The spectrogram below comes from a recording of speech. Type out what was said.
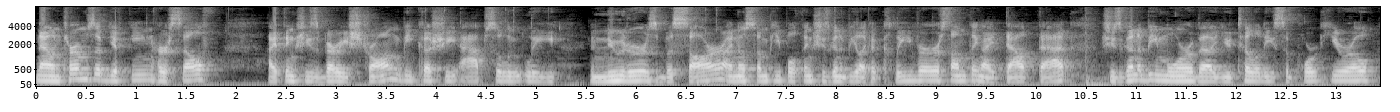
Now, in terms of Yufine herself, I think she's very strong because she absolutely neuters Basar. I know some people think she's going to be like a cleaver or something. I doubt that. She's going to be more of a utility support hero.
